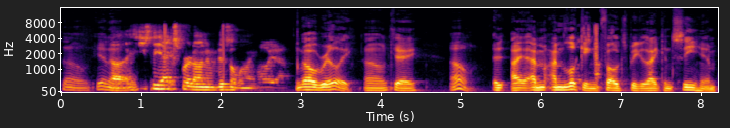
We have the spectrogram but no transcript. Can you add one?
So you know. Uh, he's the expert on Invisalign. Oh yeah. oh, really? Oh, okay. Oh, I, I'm I'm looking, folks, because I can see him.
